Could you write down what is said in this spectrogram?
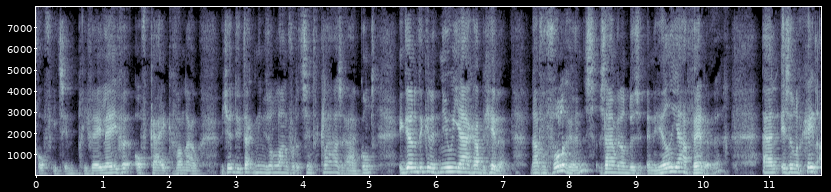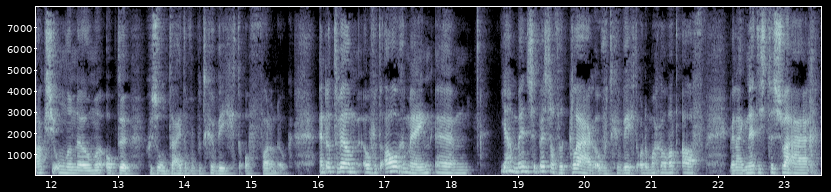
of iets in het privéleven. Of kijken van nou, weet je, het duurt eigenlijk niet meer zo lang voordat Sinterklaas eraan komt. Ik denk dat ik in het nieuwe jaar ga beginnen. Nou, vervolgens zijn we dan dus een heel jaar verder. En is er nog geen actie ondernomen op de gezondheid of op het gewicht of wat dan ook. En dat terwijl over het algemeen um, ja, mensen best wel veel klagen over het gewicht. Oh, er mag wel wat af. Ik ben eigenlijk net iets te zwaar.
